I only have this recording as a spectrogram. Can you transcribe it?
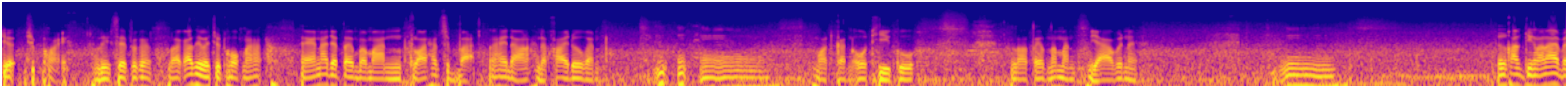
เยอะชิบหายรีเซ็ตไปก่อนร้อยเก้าสิบเอ็ดจุดหกนะฮะแต่น่าจะเติมประมาณร้อยห้าสิบบาทน่าให้ดาวนะเดี๋ยวค่อยดูกันหมดกันโอทีกูรอเติมน้ำมันยาวไปหน่อยคือความจริงเราได้ไป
